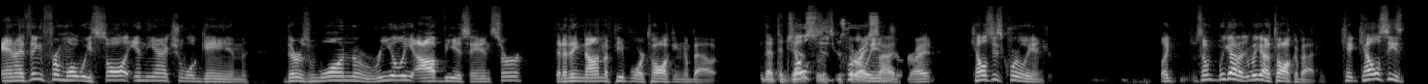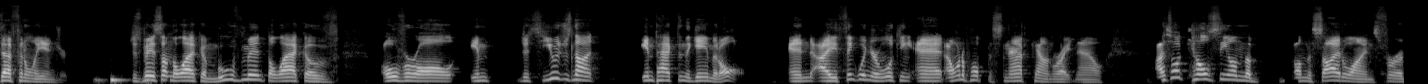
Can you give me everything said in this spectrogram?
And I think from what we saw in the actual game, there's one really obvious answer that I think not enough people are talking about. That the Jets Kelce's just the right clearly side. injured, right? Kelce's clearly injured. Like some, we got to we got to talk about it. Ke- Kelce's definitely injured, just based on the lack of movement, the lack of overall. Im- just he was just not impacting the game at all. And I think when you're looking at, I want to pull up the snap count right now. I saw Kelce on the on the sidelines for a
